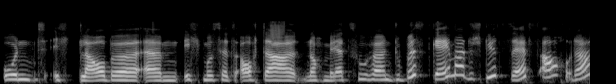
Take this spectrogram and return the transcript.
Und ich glaube, ähm, ich muss jetzt auch da noch mehr zuhören. Du bist Gamer, du spielst selbst auch, oder?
